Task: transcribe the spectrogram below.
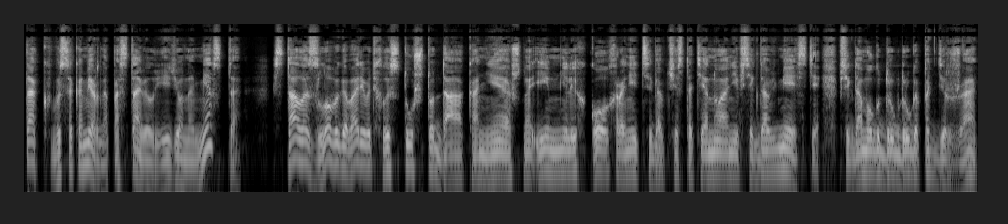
так высокомерно поставил ее на место, стала зло выговаривать хлысту, что да, конечно, им нелегко хранить себя в чистоте, но они всегда вместе, всегда могут друг друга поддержать.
